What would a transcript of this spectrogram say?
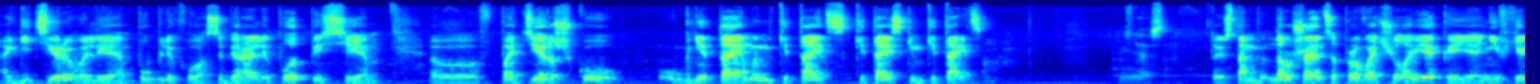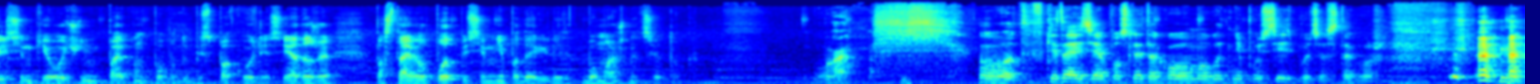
агитировали публику, собирали подписи э, в поддержку угнетаемым китайц, китайским китайцам. Ясно. То есть там нарушаются права человека, и они в Хельсинки очень по этому поводу беспокоились. Я даже поставил подпись, и мне подарили бумажный цветок. Ура! Вот, в Китае тебя после такого могут не пустить, будь осторожен.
